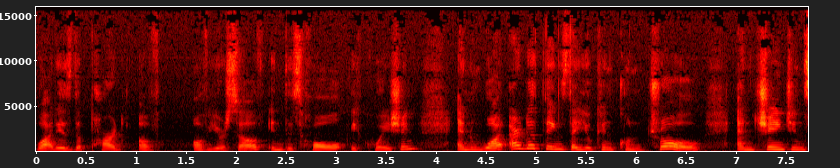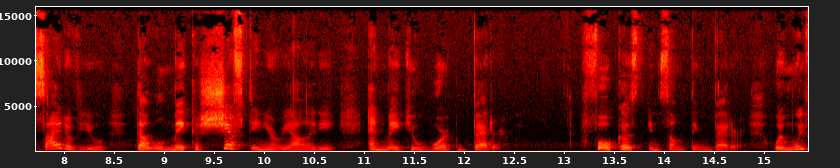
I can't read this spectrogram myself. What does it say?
what is the part of of yourself in this whole equation? And what are the things that you can control and change inside of you that will make a shift in your reality and make you work better focus in something better? When we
